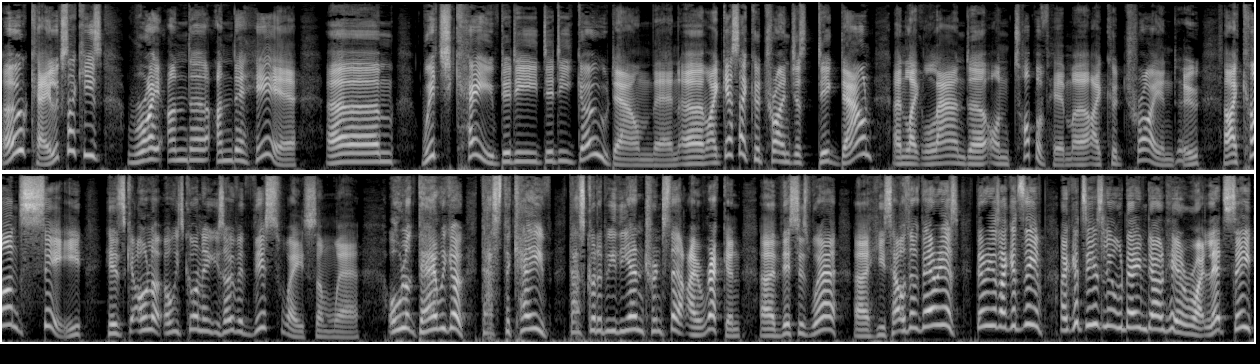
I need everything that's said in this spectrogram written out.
Okay, looks like he's right under under here. Um, which cave did he did he go down then? Um, I guess I could try and just dig down and like land uh, on top of him. Uh, I could try and do. I can't see his. Oh look! Oh, he's gone. He's over this way somewhere. Oh look! There we go. That's the cave. That's got to be the entrance there. I reckon uh, this is where uh, he's. Oh look! There he is. There he is. I can see him. I can see his little name down here. Right. Let's see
